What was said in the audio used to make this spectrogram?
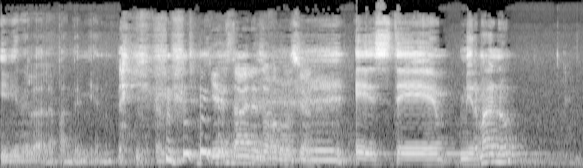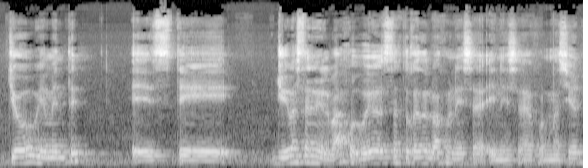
Y viene lo de la pandemia, ¿no? ¿Quién estaba en esa formación? Este, mi hermano, yo obviamente, este, yo iba a estar en el bajo, voy a estar tocando el bajo en esa, en esa formación.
